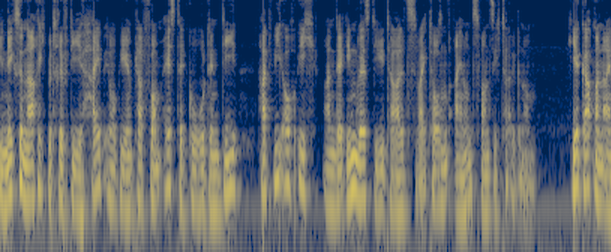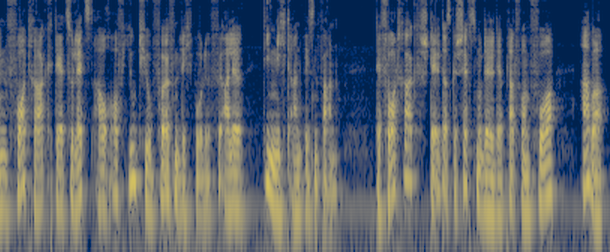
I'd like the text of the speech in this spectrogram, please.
Die nächste Nachricht betrifft die Hype-Immobilienplattform Estate Guru, denn die hat wie auch ich an der Invest Digital 2021 teilgenommen. Hier gab man einen Vortrag, der zuletzt auch auf YouTube veröffentlicht wurde, für alle, die nicht anwesend waren. Der Vortrag stellt das Geschäftsmodell der Plattform vor, aber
